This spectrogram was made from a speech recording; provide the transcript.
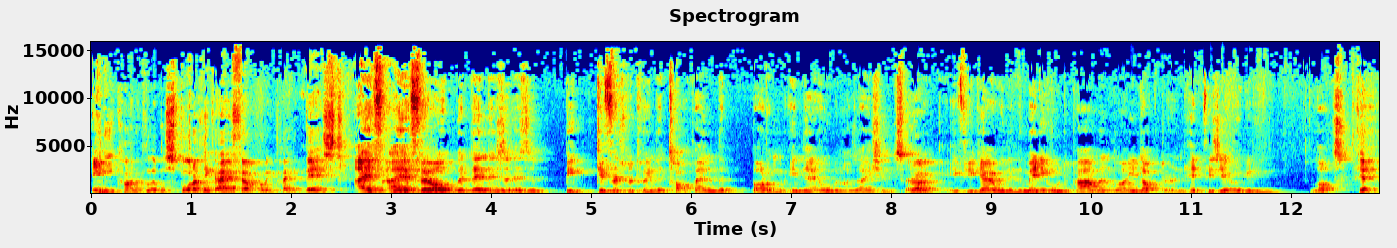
any kind of level sport. I think AFL probably pay the best. AF, AFL, but then there's a, there's a big difference between the top and the bottom in that organisation. So Right. if you go within the medical department, like your doctor and head physio are getting lots. Yep.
